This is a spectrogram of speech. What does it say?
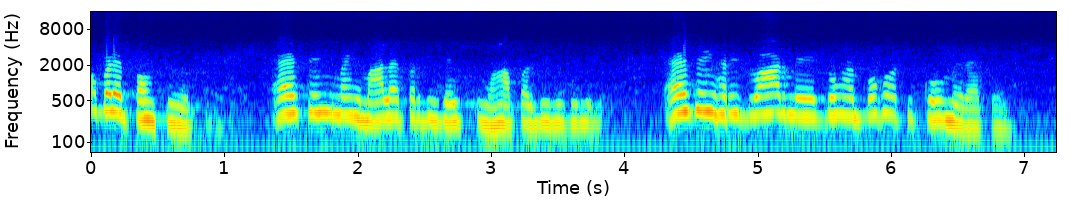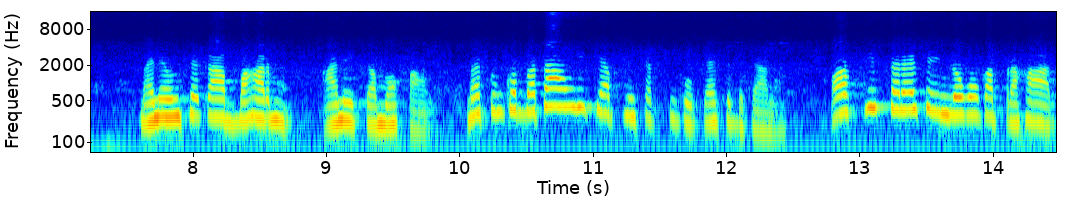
और बड़े पहुँची होती है। ऐसे ही मैं हिमालय पर भी गई थी, वहाँ पर भी मुझे मिले। ऐसे ही हरिद्वार में एक दो हैं, बहुत ही कोह में रहते हैं। मैंने उनसे कहा बाहर आने का मौका मैं तुमको बताऊँगी कि अपनी शक्ति को कैसे बचाना और किस तरह से इन लोगों का प्रहार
